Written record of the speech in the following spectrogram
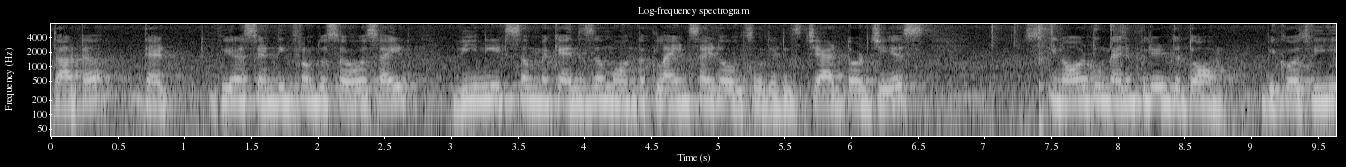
data that we are sending from the server side we need some mechanism on the client side also that is chat.js in order to manipulate the DOM because we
